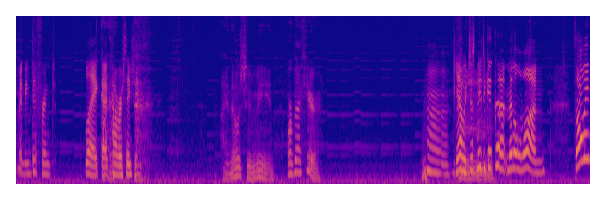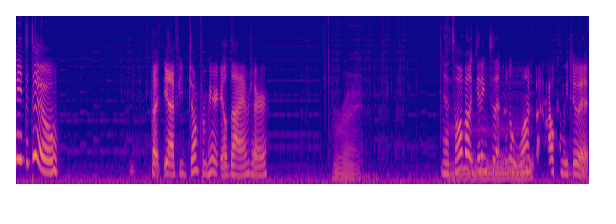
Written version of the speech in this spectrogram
many different like uh, I- conversations. I know what you mean. Or back here. Hmm. Yeah, we just need to get to that middle one. That's all we need to do. But yeah, if you jump from here, you'll die. I'm sure. Right. Yeah, it's all about getting to that middle one. But how can we do it?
